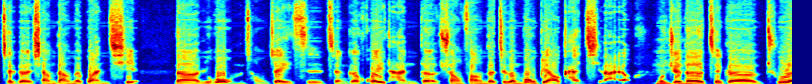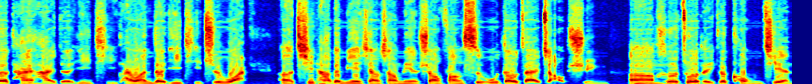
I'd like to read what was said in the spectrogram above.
这个相当的关切。那如果我们从这一次整个会谈的双方的这个目标看起来哦，我觉得这个除了台海的议题、台湾的议题之外，呃，其他的面向上面，双方似乎都在找寻呃合作的一个空间。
